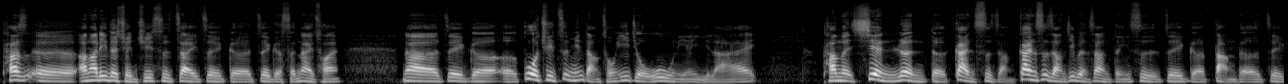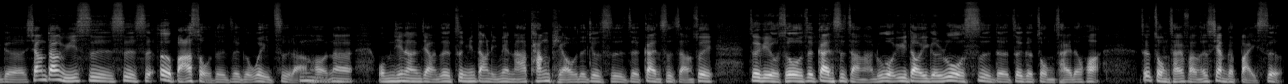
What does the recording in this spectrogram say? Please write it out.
他是呃阿玛利的选区是在这个这个神奈川。那这个呃，过去自民党从一九五五年以来，他们现任的干事长，干事长基本上等于是这个党的这个，相当于是是是二把手的这个位置了哈。那我们经常讲，这自民党里面拿汤瓢的就是这干事长，所以这个有时候这干事长啊，如果遇到一个弱势的这个总裁的话，这总裁反而像个摆设。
